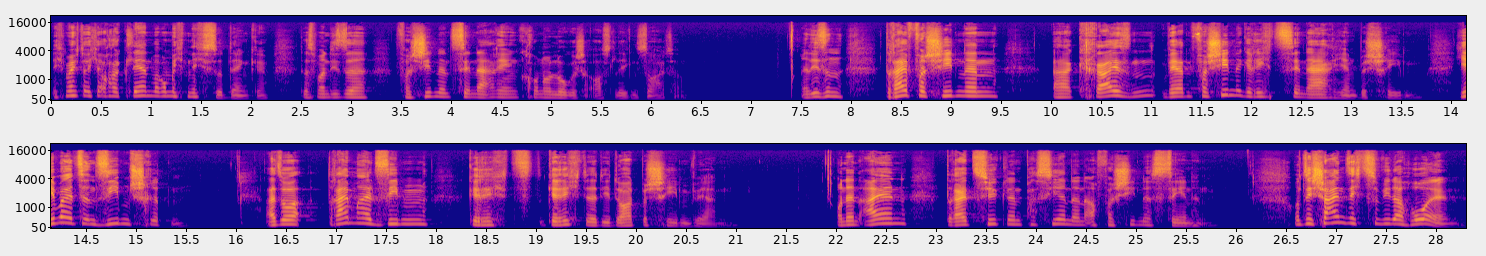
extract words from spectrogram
Ich möchte euch auch erklären, warum ich nicht so denke, dass man diese verschiedenen Szenarien chronologisch auslegen sollte. In diesen drei verschiedenen äh, Kreisen werden verschiedene Gerichtsszenarien beschrieben, jeweils in sieben Schritten. Also dreimal sieben Gerichts, Gerichte, die dort beschrieben werden. Und in allen drei Zyklen passieren dann auch verschiedene Szenen. Und sie scheinen sich zu wiederholen.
